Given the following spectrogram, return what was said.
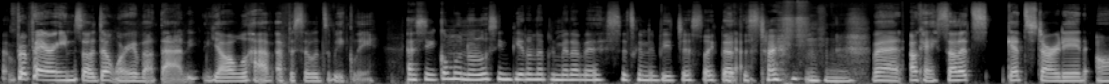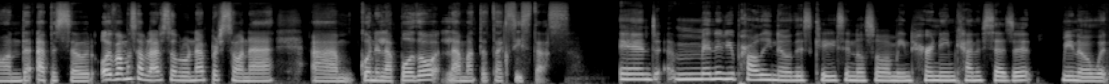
preparing. So don't worry about that. Y'all will have episodes weekly. Así como no lo sintieron la primera vez, it's gonna be just like that Yeah. this time. Mhm. But okay, so let's get started on the episode. Hoy vamos a hablar sobre una persona um, con el apodo La Matataxistas. And many of you probably know this case, and also, I mean, her name kind of says it. You know what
